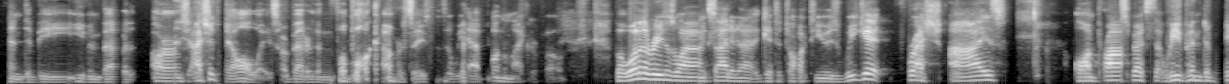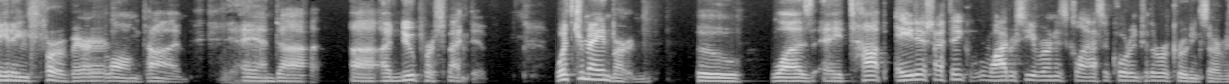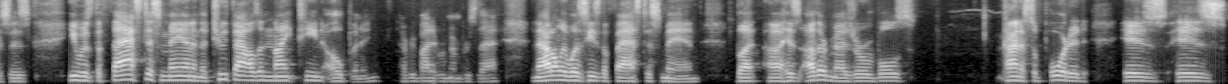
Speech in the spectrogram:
tend to be even better, or I should say always are better than football conversations that we have on the microphone. But one of the reasons why I'm excited to get to talk to you is we get fresh eyes on prospects that we've been debating for a very long time, yeah. and uh, uh, a new perspective with Jermaine Burton, who was a top eight-ish, I think, wide receiver in his class, according to the recruiting services. He was the fastest man in the 2019 opening. Everybody remembers that. Not only was he the fastest man, but uh, his other measurables kind of supported his his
